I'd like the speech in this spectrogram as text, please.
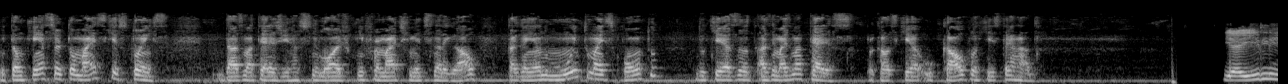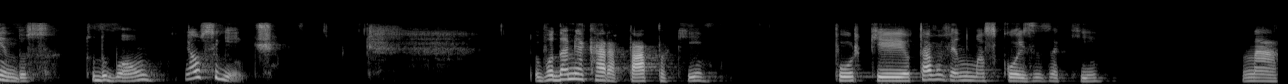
Então quem acertou mais questões das matérias de raciocínio lógico, informática e medicina legal está ganhando muito mais ponto do que as, as demais matérias, por causa que o cálculo aqui está errado. E aí, lindos, tudo bom? É o seguinte, eu vou dar minha cara a tapa aqui porque eu estava vendo umas coisas aqui na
